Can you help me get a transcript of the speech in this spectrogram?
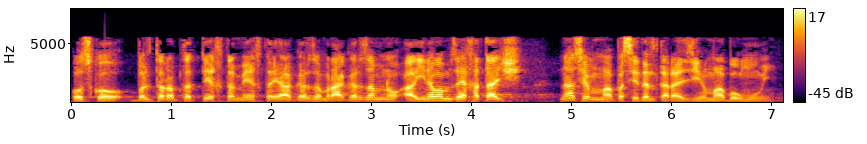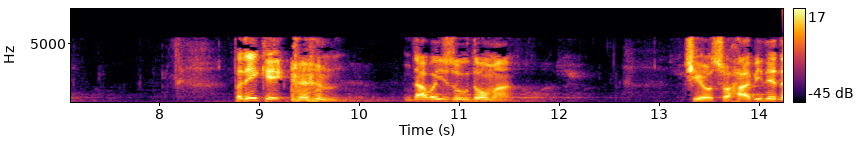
اوس کو بل طرف ته تخته میخته یا ګرځم را ګرځم نو آینه هم زه خطا شي ناسم ما پسې دل ترازی ما بوموي پدې کې دا وی زو دوما چې یو صحابي د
